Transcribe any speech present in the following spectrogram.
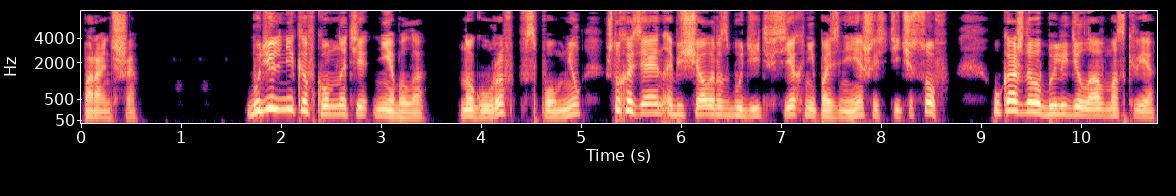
пораньше. Будильника в комнате не было, но Гуров вспомнил, что хозяин обещал разбудить всех не позднее шести часов. У каждого были дела в Москве,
